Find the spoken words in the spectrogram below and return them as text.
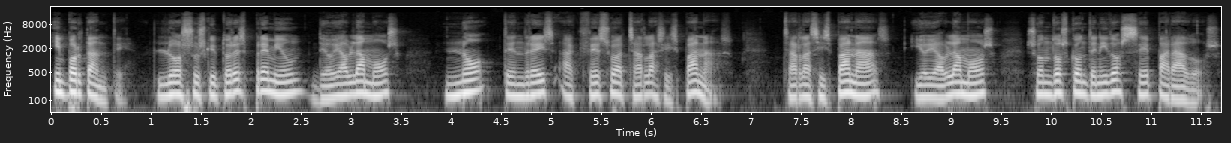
Importante, los suscriptores premium de hoy hablamos no tendréis acceso a charlas hispanas. Charlas hispanas y hoy hablamos son dos contenidos separados.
